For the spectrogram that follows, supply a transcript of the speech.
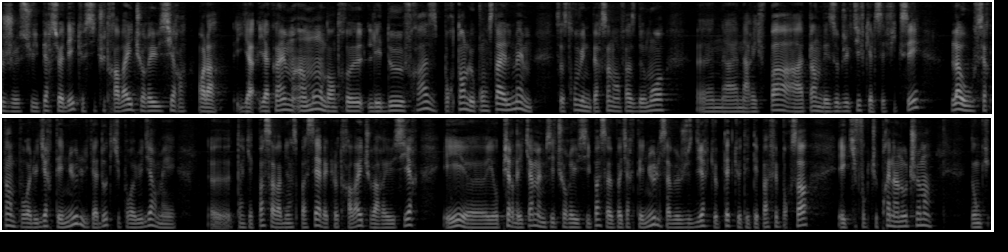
je, suis persuadé que si tu travailles, tu réussiras. Voilà, il y a, quand même un monde entre les deux phrases, pourtant le constat est le même. Ça se trouve, une personne en face de moi euh, n'arrive pas à atteindre des objectifs qu'elle s'est fixés. Là où certains pourraient lui dire t'es nul, il y a d'autres qui pourraient lui dire mais euh, t'inquiète pas, ça va bien se passer avec le travail, tu vas réussir. Et, euh, et, au pire des cas, même si tu réussis pas, ça veut pas dire que t'es nul, ça veut juste dire que peut-être que t'étais pas fait pour ça et qu'il faut que tu prennes un autre chemin. Donc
